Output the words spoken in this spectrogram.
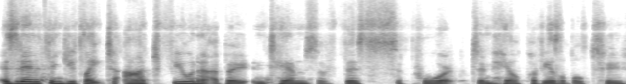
Is there anything you'd like to add, Fiona, about in terms of the support and help available to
